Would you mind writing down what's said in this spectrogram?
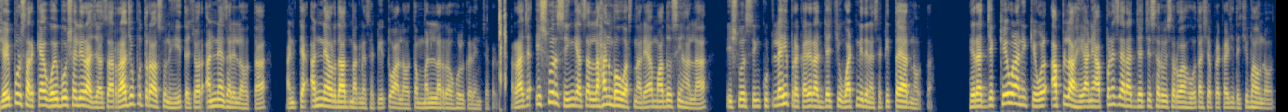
जयपूरसारख्या वैभवशाली राजाचा राजपुत्र असूनही त्याच्यावर अन्याय झालेला होता. आणि त्या अन्यायावर दाद मागण्यासाठी तो आला होता मल्हारराव होळकर यांच्याकडे. राजा ईश्वर सिंग याचा लहान भाऊ असणाऱ्या माधवसिंहाला ईश्वर सिंग कुठल्याही प्रकारे राज्याची वाटणी देण्यासाठी तयार नव्हता. हे राज्य केवळ आणि केवळ आपलं आहे आणि आपणच या राज्याचे सर्वेसर्व सर्व आहोत अशा प्रकारची त्याची भावना होती.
